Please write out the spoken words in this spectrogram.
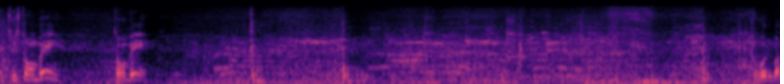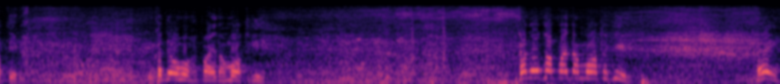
Vocês estão bem? Estão bem? Acabou de bater, cara. Cadê o rapaz da moto aqui? Cadê o outro rapaz da moto aqui? Hein?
